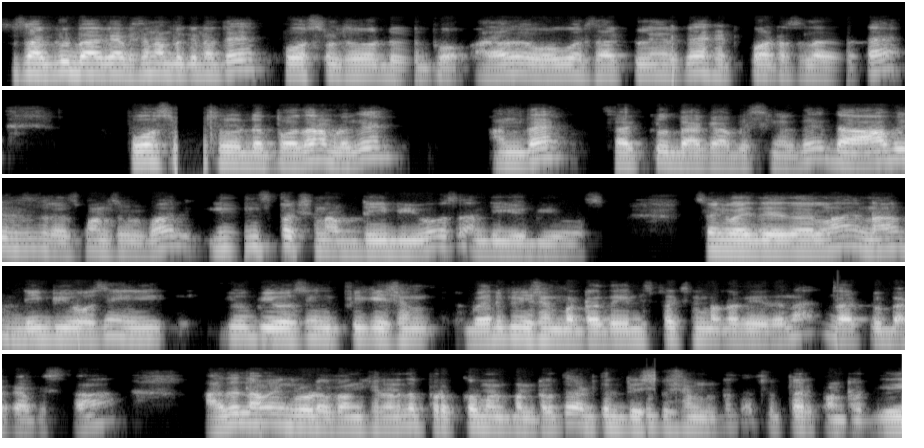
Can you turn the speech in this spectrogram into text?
ஸோ சர்க்கிள் பேக் ஆஃபீஸ் நம்மளுக்கு என்னது? போஸ்டல் ஸ்டோர் டெப்போ அதாவது ஒவ்வொரு சர்க்கிளையும் இருக்க ஹெட் குவார்டர்ஸ்ல இருக்க போஸ்டல் ஸ்டோர் டெப்போ தான் நம்மளுக்கு அந்த சர்க்கிள் பேக் ஆஃபீஸ்ங்கிறது the office is responsible for inspection of DBOs and UBOs சரிங்களா? இது இதெல்லாம் என்ன? டிபிஓஸும் யூபிஓஸும் இன்ஃபிகேஷன் வெரிஃபிகேஷன் பண்றது இன்ஸ்பெக்ஷன் பண்றது எதுனா இந்த பேக் ஆஃபீஸ் தான். அது இல்லாமல் எங்களோட ஃபங்க்ஷன் வந்து ப்ரொக்யூர்மெண்ட் பண்றது அடுத்து டிஸ்ட்ரிபியூஷன் பண்றது ப்ரிப்பேர் பண்றது. இது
